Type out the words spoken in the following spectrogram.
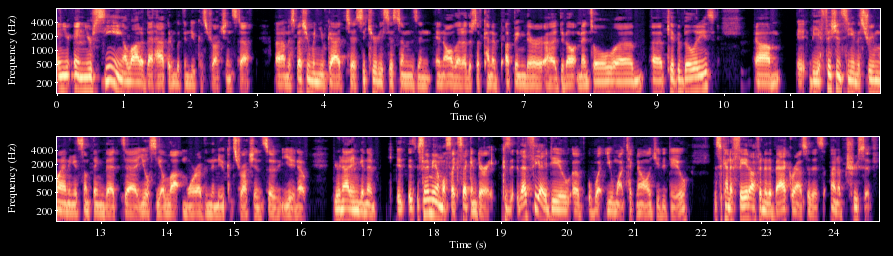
and you're and you're seeing a lot of that happen with the new construction stuff. Um, especially when you've got uh, security systems and, and all that other stuff kind of upping their uh, developmental um, uh, capabilities. Um, the efficiency and the streamlining is something that uh, you'll see a lot more of in the new construction. So you know, you're not even going to. It, it's going to be almost like secondary because that's the idea of what you want technology to do is to kind of fade off into the background so that it's unobtrusive.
